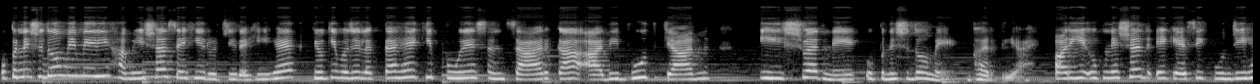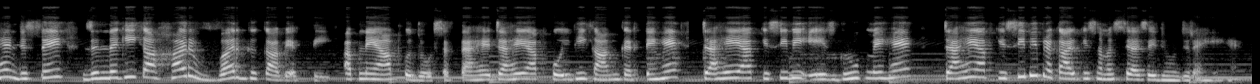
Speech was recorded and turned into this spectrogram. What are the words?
उपनिषदों में मेरी हमेशा से ही रुचि रही है, क्योंकि मुझे लगता है कि पूरे संसार का आदिभूत ज्ञान ईश्वर ने उपनिषदों में भर दिया है। और ये उपनिषद एक ऐसी कुंजी है जिससे ज़िंदगी का हर वर्ग का व्यक्ति अपने आप को जोड़ सकता है। चाहे आप कोई भी काम करते हैं, चाहे आप किसी भी एज ग्रुप में हैं, चाहे आप किसी भी प्रकार की समस्या से जूझ रहे हैं।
